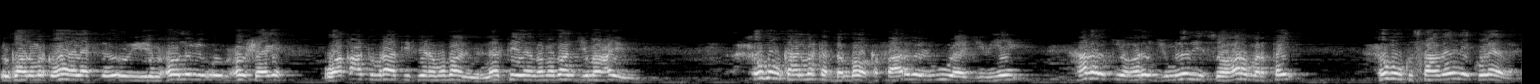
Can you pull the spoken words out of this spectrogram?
ninkaanu marka waa halaagsame uu yidhi muxuu nabigu muxuu sheegay? Waaqactu imra'atii fii ramadaan yidhi. Naagteydan ramadaan jimaacay yidhi. Xukunkan marka dambe oo kafaarada lagu waajibiyey hadalkii hore jumladii soo hormartay xukunku saameynay ku leedahay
